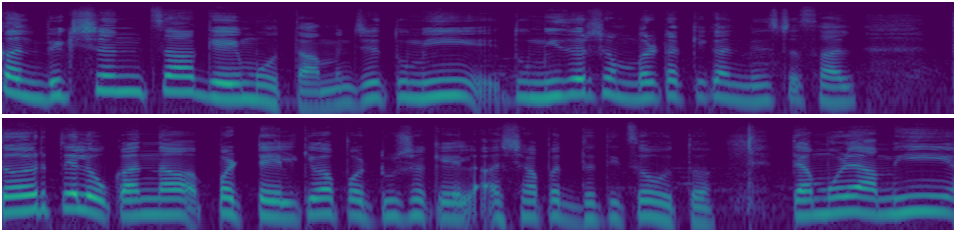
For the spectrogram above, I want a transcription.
कन्व्हिक्शनचा गेम होता. म्हणजे तुम्ही तुम्ही जर शंभर टक्के कन्व्हिन्स्ड असाल तर ते लोकांना पटेल किंवा पटू शकेल अशा पद्धतीचं होतं. त्यामुळे आम्ही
